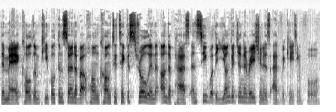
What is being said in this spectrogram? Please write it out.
The mayor called on people concerned about Hong Kong to take a stroll in the underpass and see what the younger generation is advocating for.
